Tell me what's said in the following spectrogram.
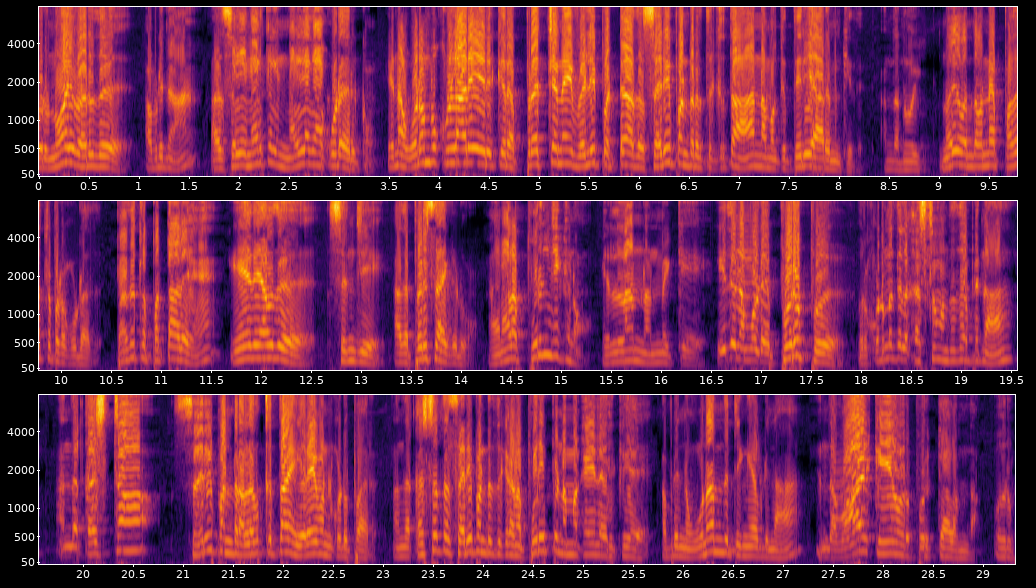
ஒரு நோய் வருது அப்படின்னா அது சில நேரத்தில் நல்லதாக கூட இருக்கும். ஏன்னா உடம்புக்குள்ளாரே இருக்கிற பிரச்சனை வெளிப்பட்டு அதை சரி பண்ணுறதுக்கு தான் நமக்கு தெரிய ஆரம்பிக்குது. அந்த நோய். நோய் வந்தவொடனே பதற்றப்படக்கூடாது. பதற்றப்பட்டாலே ஏதையாவது எதையாவது செஞ்சு அதை பெருசாக்கிடுவோம். அதனால புரிஞ்சுக்கணும். எல்லாம் நன்மைக்கு. இது நம்மளுடைய பொறுப்பு. ஒரு குடும்பத்தில் கஷ்டம் வந்தது அப்படின்னா அந்த கஷ்டம் சரி பண்ற அளவுக்கு தான் இறைவன் கொடுப்பார். அந்த கஷ்டத்தை சரி பண்றதுக்கான பொறுப்பு நம்ம கையில இருக்கு அப்படின்னு உணர்ந்துட்டீங்க அப்படின்னா இந்த வாழ்க்கையே ஒரு பொற்காலம் தான். ஒரு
